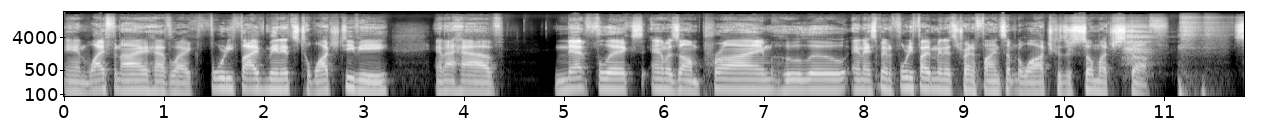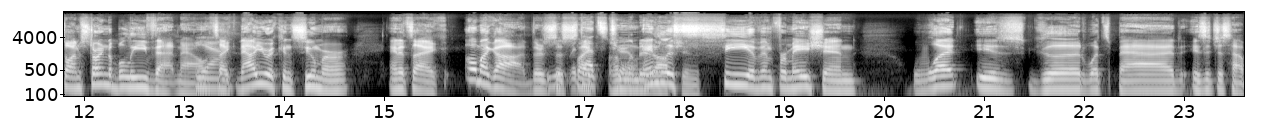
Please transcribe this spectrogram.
and wife and I have like 45 minutes to watch TV and I have Netflix, Amazon Prime, Hulu and I spend 45 minutes trying to find something to watch because there's so much stuff. so I'm starting to believe that now. Yeah. It's like now you're a consumer and it's like, "Oh my god, there's this like that's true. Unlimited endless options. sea of information. What is good? What's bad? Is it just how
